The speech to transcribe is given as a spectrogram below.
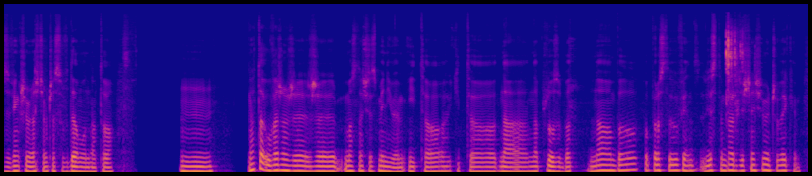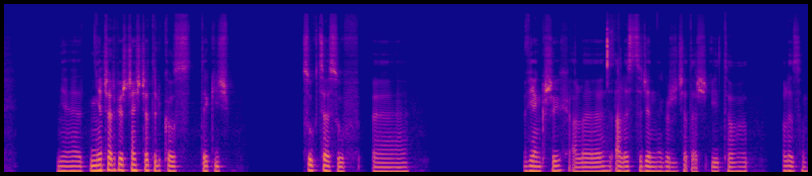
z większą ilością czasu w domu, no to mm, no to uważam, że, że mocno się zmieniłem i to, i to na, na plus, bo, no, bo po prostu więc jestem bardziej szczęśliwym człowiekiem. Nie, nie czerpię szczęścia tylko z jakichś sukcesów e, większych, ale, ale z codziennego życia też i to polecam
